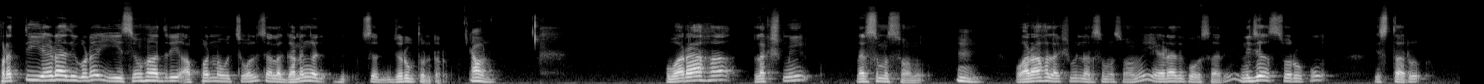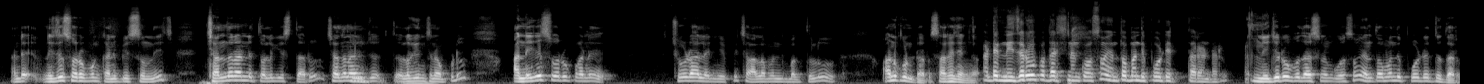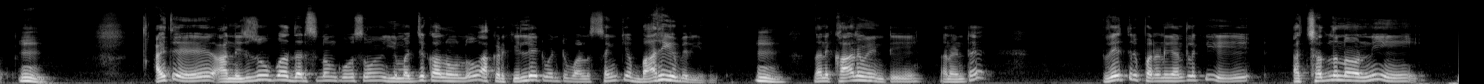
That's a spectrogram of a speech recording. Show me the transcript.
ప్రతి ఏడాది కూడా ఈ సింహాద్రి అప్పన్న ఉత్సవాలు చాలా ఘనంగా జ- జరుపుతుంటారు. అవును. వరాహ లక్ష్మీ నరసింహస్వామి. వరాహ లక్ష్మీ నరసింహస్వామి ఏడాదికి ఒకసారి నిజ స్వరూపం ఇస్తారు. అంటే నిజ స్వరూపం కనిపిస్తుంది. చంద్రాన్ని తొలగిస్తారు. చంద్రాన్ని తొలగించినప్పుడు ఆ నిజ స్వరూపాన్ని చూడాలని చెప్పి చాలామంది భక్తులు అనుకుంటారు సహజంగా. అంటే నిజరూప దర్శనం కోసం ఎంతోమంది పోటెత్తుతారంటారు. నిజరూప దర్శనం కోసం ఎంతోమంది పోటెత్తుతారు. అయితే ఆ నిజరూప దర్శనం కోసం ఈ మధ్య కాలంలో అక్కడికి వెళ్ళేటువంటి వాళ్ళ సంఖ్య భారీగా పెరిగింది. దానికి కారణం ఏంటి అని అంటే రేత్రి పన్నెండు గంటలకి ఆ చందనాన్ని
